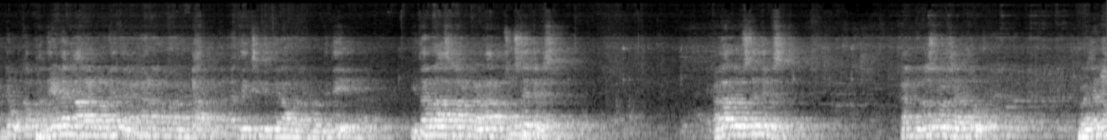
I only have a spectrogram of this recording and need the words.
అంటే ఒక పదేళ్ళ కాలంలోనే తెలంగాణను మనం ఎంత అద్భుతంగా తీర్చిదిద్దినాం అనేటువంటిది ఇతర రాష్ట్రాలకు కళ్ళారు చూస్తే తెలుస్తుంది కళ్ళారు చూస్తే తెలుస్తుంది కానీ దురదృష్టవశాత్తు ప్రజలు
